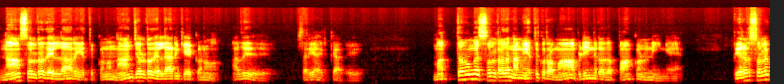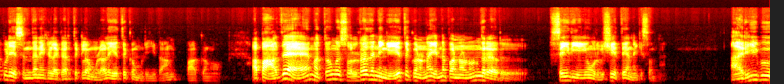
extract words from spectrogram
நான் சொல்கிறத எல்லாரும் ஏற்றுக்கணும் நான் சொல்கிறத எல்லாரும் கேட்கணும் அது சரியாக இருக்காது. மற்றவங்க சொல்கிறத நம்ம ஏற்றுக்கிறோமா அப்படிங்கிறத பார்க்கணும் நீங்கள் பிறர் சொல்லக்கூடிய சிந்தனைகளை கருத்துக்களை உங்களால் ஏற்றுக்க முடியுதான்னு பார்க்கணும். அப்போ அதை மற்றவங்க சொல்கிறத நீங்கள் ஏற்றுக்கணும்னா என்ன பண்ணணுங்கிற ஒரு செய்தியையும் ஒரு விஷயத்தையும் அன்னைக்கு சொன்னேன். அறிவு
